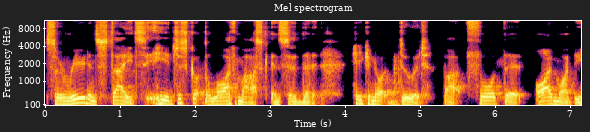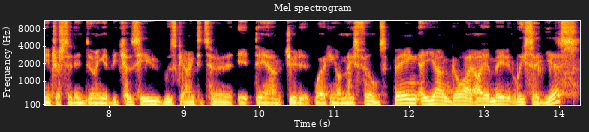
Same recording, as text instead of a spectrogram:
So Reardon states he had just got the life mask and said that he could not do it, but thought that I might be interested in doing it because he was going to turn it down due to working on these films. Being a young guy, I immediately said, yes,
